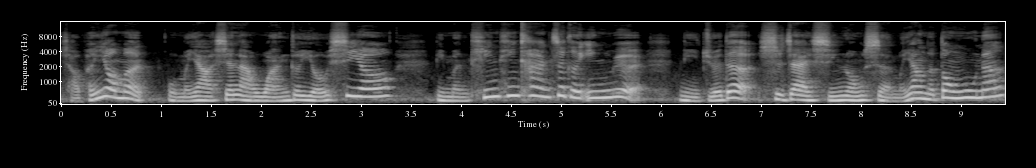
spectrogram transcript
小朋友们，我们要先来玩个游戏哦。你们听听看，这个音乐，你觉得是在形容什么样的动物呢？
